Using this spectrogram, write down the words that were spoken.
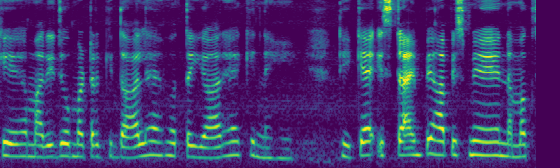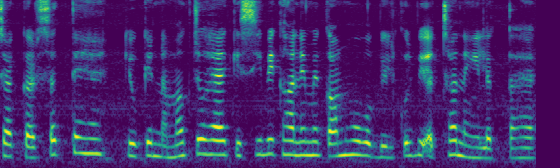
कि हमारी जो मटर की दाल है, वो तैयार है कि नहीं। ठीक है, इस टाइम पे आप इसमें नमक चेक कर सकते हैं, क्योंकि नमक जो है, किसी भी खाने में कम हो, वो बिल्कुल भी अच्छा नहीं लगता है।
